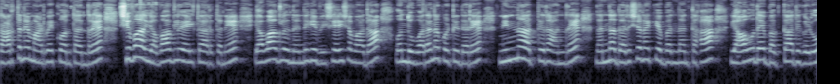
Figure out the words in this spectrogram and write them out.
ಪ್ರಾರ್ಥನೆ ಮಾಡಬೇಕು ಅಂತಂದರೆ ಶಿವ ಯಾವಾಗಲೂ ಹೇಳ್ತಾ ಇರ್ತಾನೆ, ಯಾವಾಗಲೂ ನಂದಿಗೆ ವಿಶೇಷವಾದ ಒಂದು ವರನ ಕೊಟ್ಟಿದ್ದಾರೆ. ನಿನ್ನ ಹತ್ತಿರ ಅಂದರೆ ನನ್ನ ದರ್ಶನಕ್ಕೆ ಬಂದಂತಹ ಯಾವುದೇ ಭಕ್ತಾದಿಗಳು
